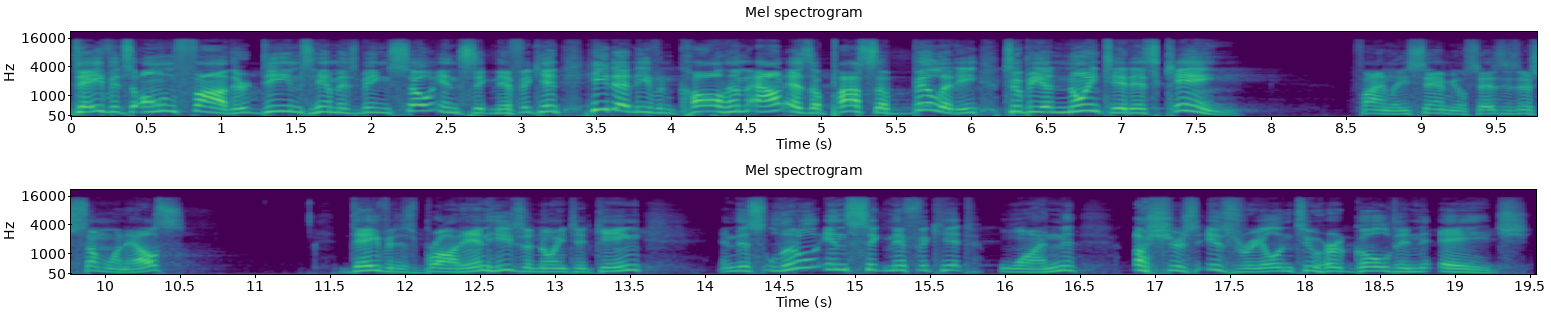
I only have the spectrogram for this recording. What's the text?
David's own father deems him as being so insignificant, he doesn't even call him out as a possibility to be anointed as king. Finally, Samuel says, Is there someone else? David is brought in, he's anointed king, and this little insignificant one ushers Israel into her golden age.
